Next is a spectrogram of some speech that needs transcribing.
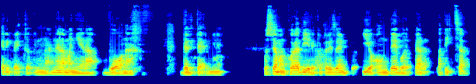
e ripeto, una, nella maniera buona del termine. Possiamo ancora dire che, per esempio, io ho un debole per la pizza,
